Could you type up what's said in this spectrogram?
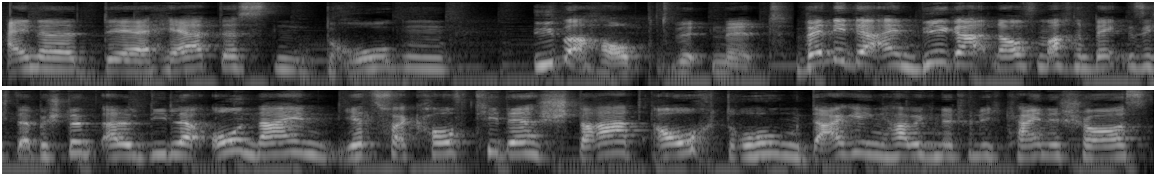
einer der härtesten Drogen überhaupt widmet. Wenn die da einen Biergarten aufmachen, denken sich da bestimmt alle Dealer, oh nein, jetzt verkauft hier der Staat auch Drogen. Dagegen habe ich natürlich keine Chance.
